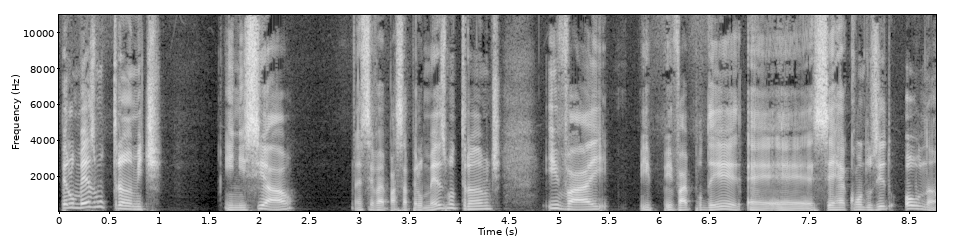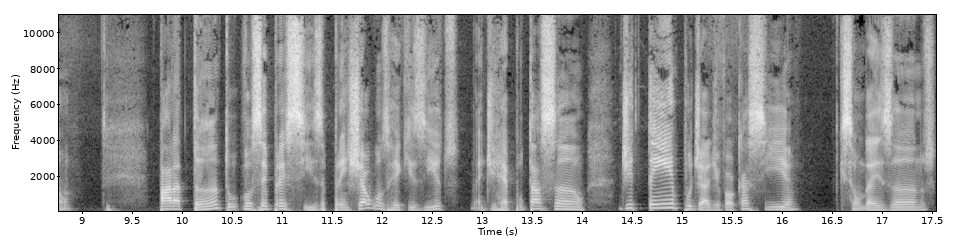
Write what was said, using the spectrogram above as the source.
pelo mesmo trâmite inicial, né? Você vai passar pelo mesmo trâmite e vai e, e vai poder é, é, ser reconduzido ou não. Para tanto, você precisa preencher alguns requisitos né, de reputação, de tempo de advocacia, que são 10 anos.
